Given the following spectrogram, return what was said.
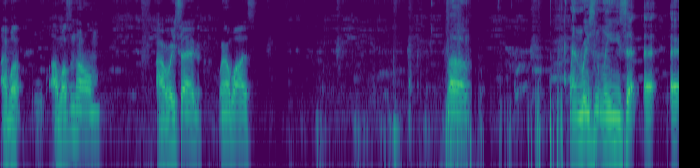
I was, I wasn't home. I already said where I was. Uh, and recently he said uh, uh,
